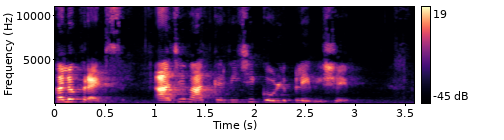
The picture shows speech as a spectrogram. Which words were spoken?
Hello friends આજે વાત કરવી છે કોલ્ડ પ્લે વિશે.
